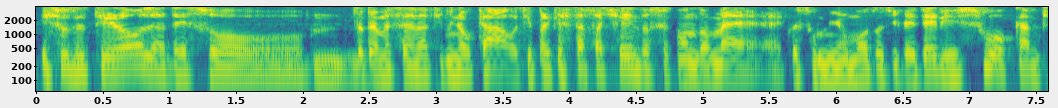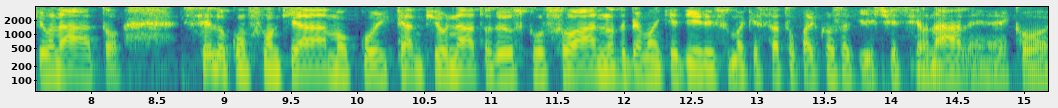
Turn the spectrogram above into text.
Il Sud Tirol adesso mh, dobbiamo essere un attimino cauti perché sta facendo secondo me, eh, questo è un mio modo di vedere, il suo campionato, se lo confrontiamo col campionato dello scorso anno dobbiamo anche dire insomma, che è stato qualcosa di eccezionale. Ecco,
